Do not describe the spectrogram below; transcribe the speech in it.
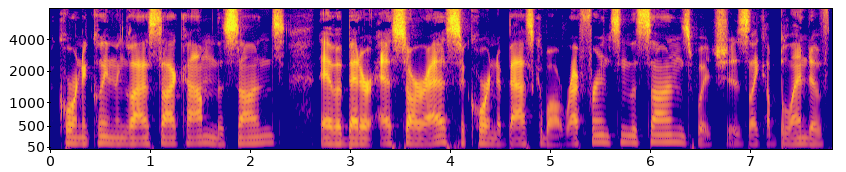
according to cleaningtheglass.com, the Suns. They have a better SRS according to basketball reference in the Suns, which is like a blend of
